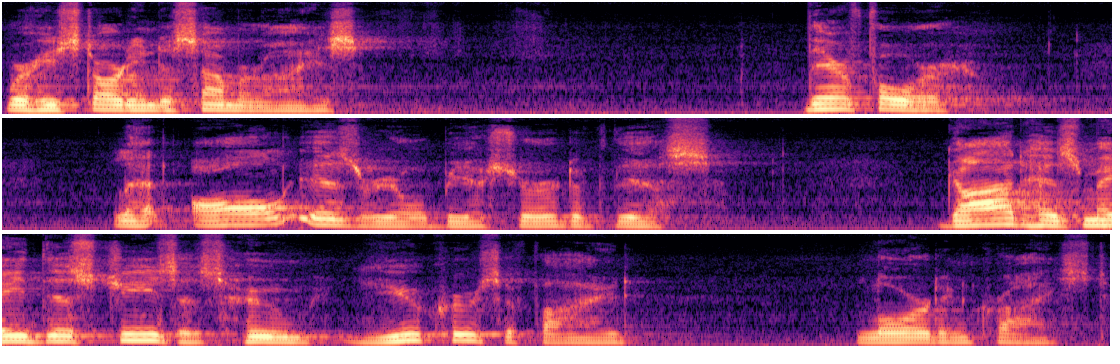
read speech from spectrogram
where he's starting to summarize. Therefore, let all Israel be assured of this God has made this Jesus, whom you crucified, Lord and Christ.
